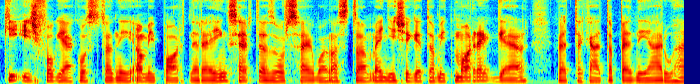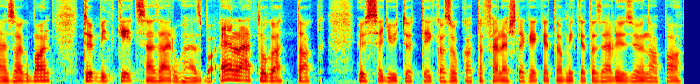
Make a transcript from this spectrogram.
ki is fogják osztani a mi partnereink szerte az országban azt a mennyiséget, amit ma reggel vettek át a Penny áruházakban. Több mint 200 áruházba ellátogattak, összegyűjtötték azokat a feleslegeket, amiket az előző nap a,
